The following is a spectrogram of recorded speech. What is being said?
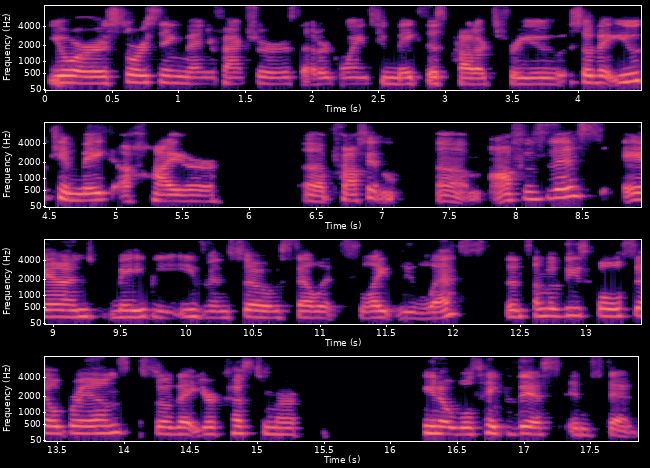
You're sourcing manufacturers that are going to make this product for you so that you can make a higher uh, profit um, off of this and maybe even so sell it slightly less than some of these wholesale brands so that your customer you know will take this instead.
